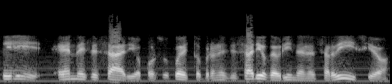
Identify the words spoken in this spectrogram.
Sí, es necesario, por supuesto, pero es necesario que brinden el servicio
